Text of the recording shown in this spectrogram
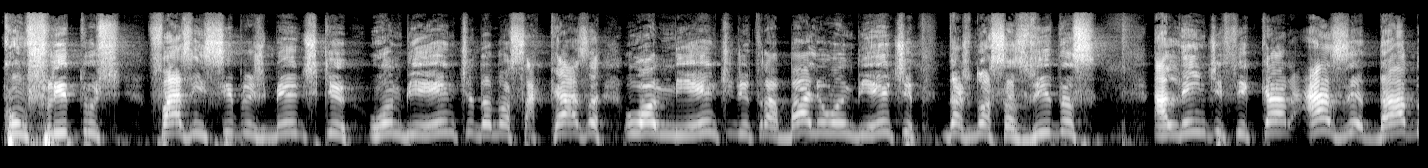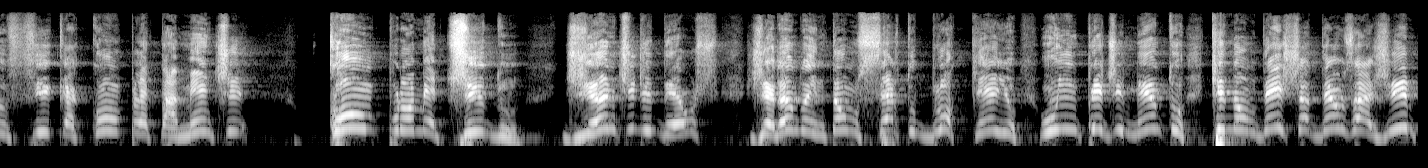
Conflitos fazem simplesmente que o ambiente da nossa casa, o ambiente de trabalho, o ambiente das nossas vidas, além de ficar azedado, fica completamente comprometido diante de Deus, gerando então um certo bloqueio, um impedimento que não deixa Deus agir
